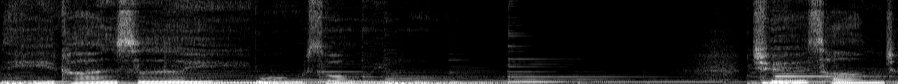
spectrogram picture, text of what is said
你看似一无所有，却藏着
